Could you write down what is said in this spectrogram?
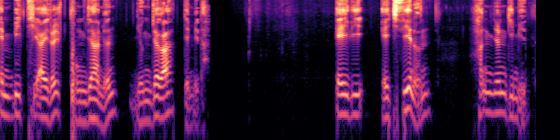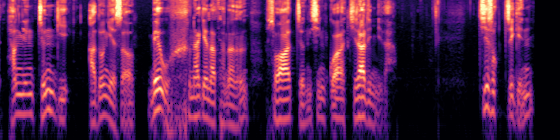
MBTI를 통제하면 영재가 됩니다. ADHD는 학령기 및 학령정기 아동에서 매우 흔하게 나타나는 소아정신과 질환입니다. 지속적인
